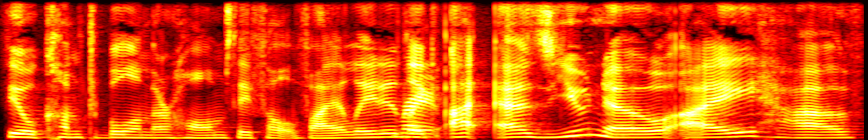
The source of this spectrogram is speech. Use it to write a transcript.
feel comfortable in their homes, they felt violated. Like, I, as you know, I have.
